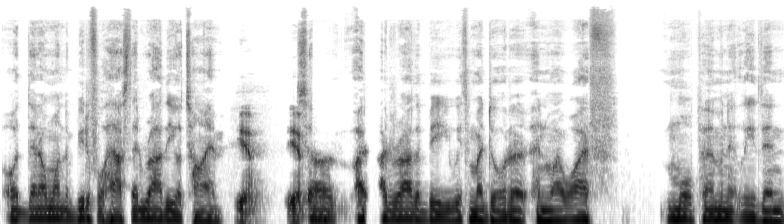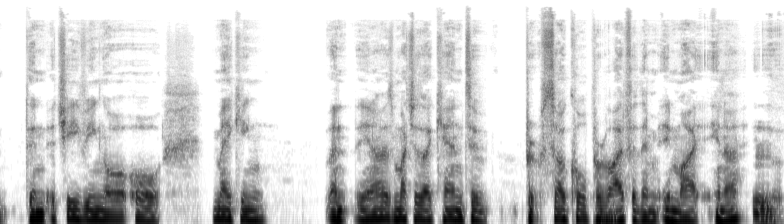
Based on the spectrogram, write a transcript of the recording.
or they don't want a beautiful house. They'd rather your time. Yeah. Yeah. So I, would rather be with my daughter and my wife more permanently than than achieving or, or making, and you know, as much as I can to so-called provide for them in my, you know, mm.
